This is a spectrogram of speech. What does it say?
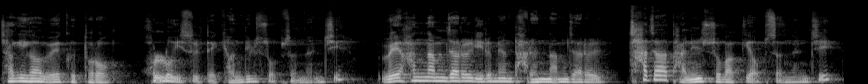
자기가 왜 그토록 홀로 있을 때 견딜 수 없었는지, 왜 한 남자를 잃으면 다른 남자를 찾아다닐 수밖에 없었는지,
